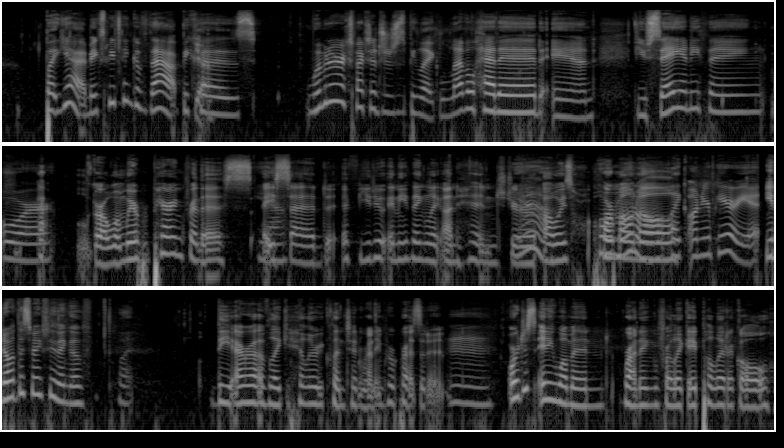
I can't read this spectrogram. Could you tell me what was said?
but yeah, it makes me think of that because women are expected to just be like level-headed, and if you say anything or Girl, when we were preparing for this, I said if you do anything like unhinged, you're Yeah. always hormonal, hormonal. like on your period. you know what this makes me think of? What? The era of like Hillary Clinton running for president, Mm. or just any woman running for like a political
